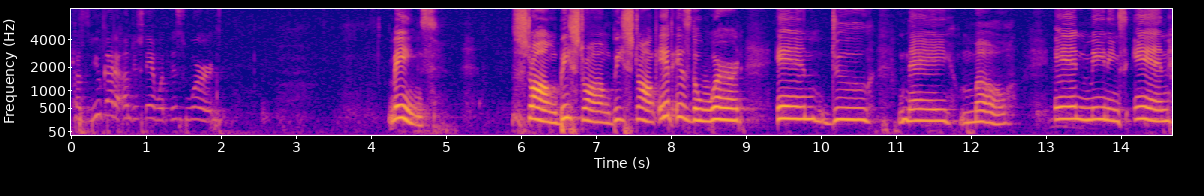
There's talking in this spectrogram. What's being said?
Because you got to understand what this word means. Strong, be strong, be strong. It is the word in do mo. In meanings in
